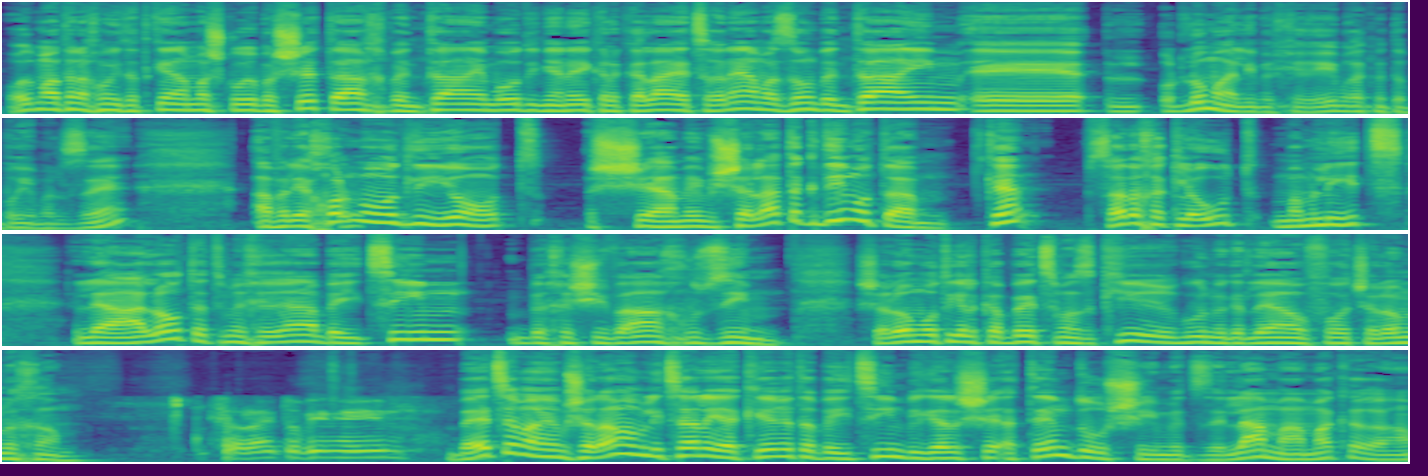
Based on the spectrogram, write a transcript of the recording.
עוד מעט אנחנו נתעדכן על מה שקורה בשטח, בינתיים עוד ענייני כלכלה. יצרני המזון בינתיים אה, עוד לא מעלים מחירים, רק מדברים על זה, אבל יכול מאוד להיות שהממשלה תקדים אותם, כן? משרד החקלאות ממליץ להעלות את מחירי הביצים בכ-7%. שלום מוטי אלקבץ, מזכיר ארגון מגדלי העופות, שלום לך. צהריים טובים, יאיר. בעצם הממשלה ממליצה לייקר את הביצים בגלל שאתם דורשים את זה. למה? מה קרה?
